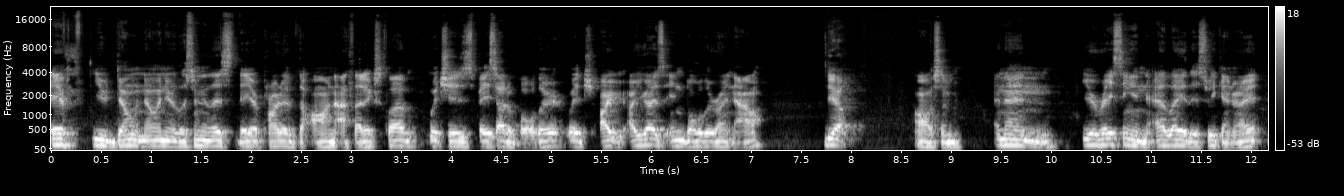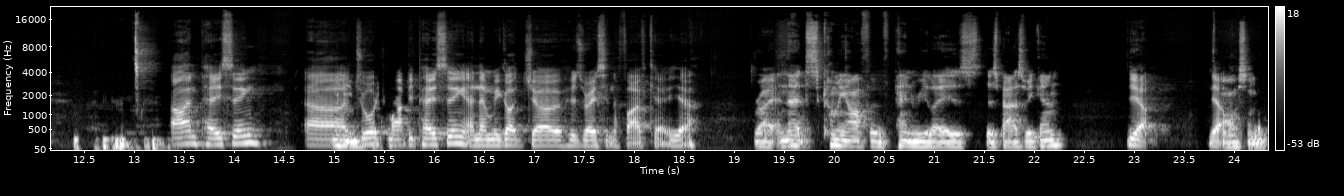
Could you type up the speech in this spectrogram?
if you don't know and you're listening to this, they are part of the On Athletics Club, which is based out of Boulder. Which are are you guys in Boulder right now? Yeah. Awesome. And then you're racing in LA this weekend, right? I'm pacing. Uh, Mhm. George might be pacing, and then we got Joe who's racing the 5K. Yeah. Right, and that's coming off of Penn Relays this past weekend. Yeah. Yeah. Awesome.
